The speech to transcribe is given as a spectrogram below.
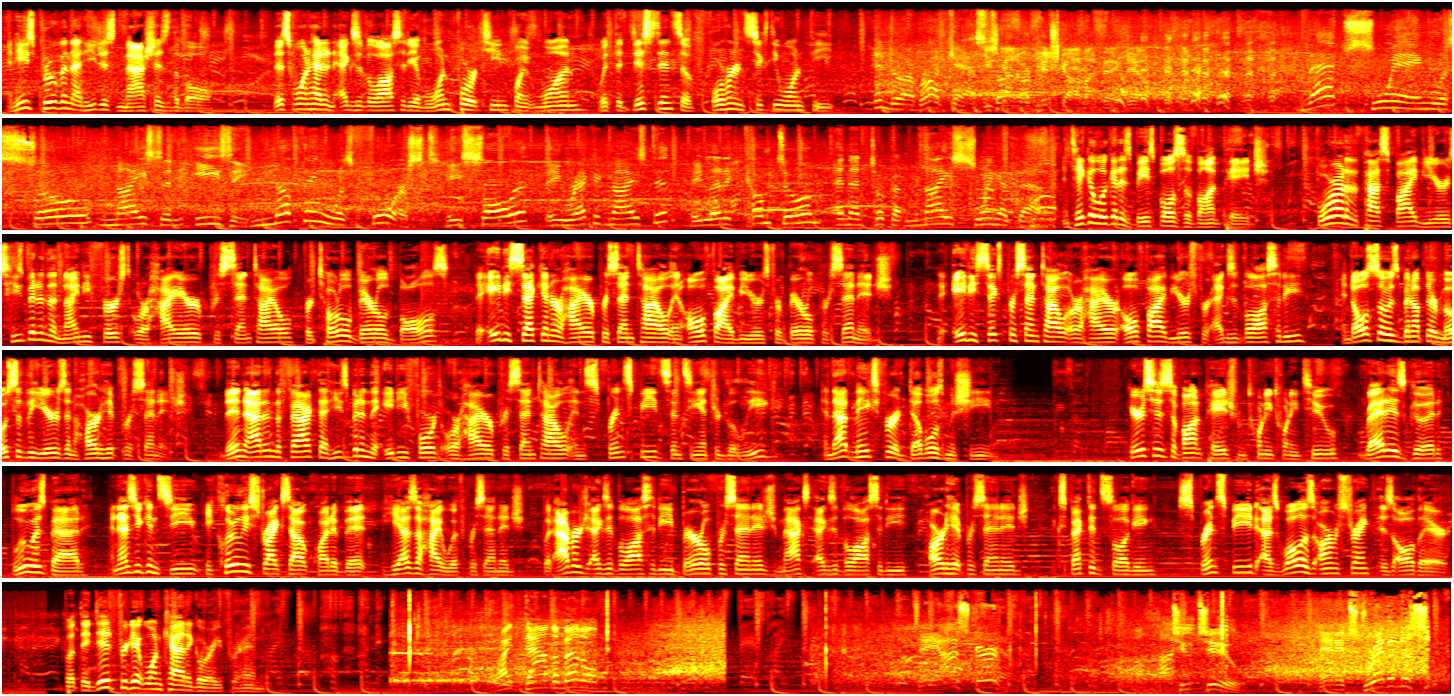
And he's proven that he just mashes the ball. This one had an exit velocity of 114.1 with the distance of 461 feet. Into our broadcast. He's got our PitchCom, I think. Yeah. that swing was so nice and easy. Nothing was forced. He saw it, he recognized it, he let it come to him, and then took a nice swing at that. And take a look at his baseball savant page. Four out of the past five years, he's been in the 91st or higher percentile for total barreled balls, the 82nd or higher percentile in all five years for barrel percentage, the 86th percentile or higher all five years for exit velocity, and also has been up there most of the years in hard hit percentage. Then add in the fact that he's been in the 84th or higher percentile in sprint speed since he entered the league, and that makes for a doubles machine. Here's his Savant page from 2022. Red is good, blue is bad, and as you can see, he clearly strikes out quite a bit. He has a high whiff percentage, but average exit velocity, barrel percentage, max exit velocity, hard hit percentage, expected slugging, sprint speed, as well as arm strength is all there. But they did forget one category for him. Right down the middle. Teoscar 2 2. And it's driven to.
